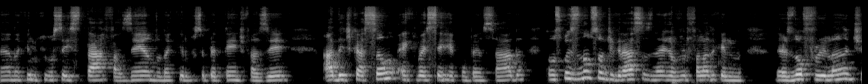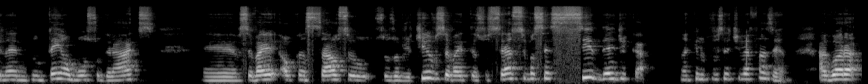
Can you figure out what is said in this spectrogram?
né, naquilo que você está fazendo, naquilo que você pretende fazer. A dedicação é que vai ser recompensada. Então, as coisas não são de graças, né? Já ouviram falar daquele there's no free lunch, né? Não tem almoço grátis. É, você vai alcançar os seu, seus objetivos, você vai ter sucesso se você se dedicar naquilo que você estiver fazendo. Agora,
